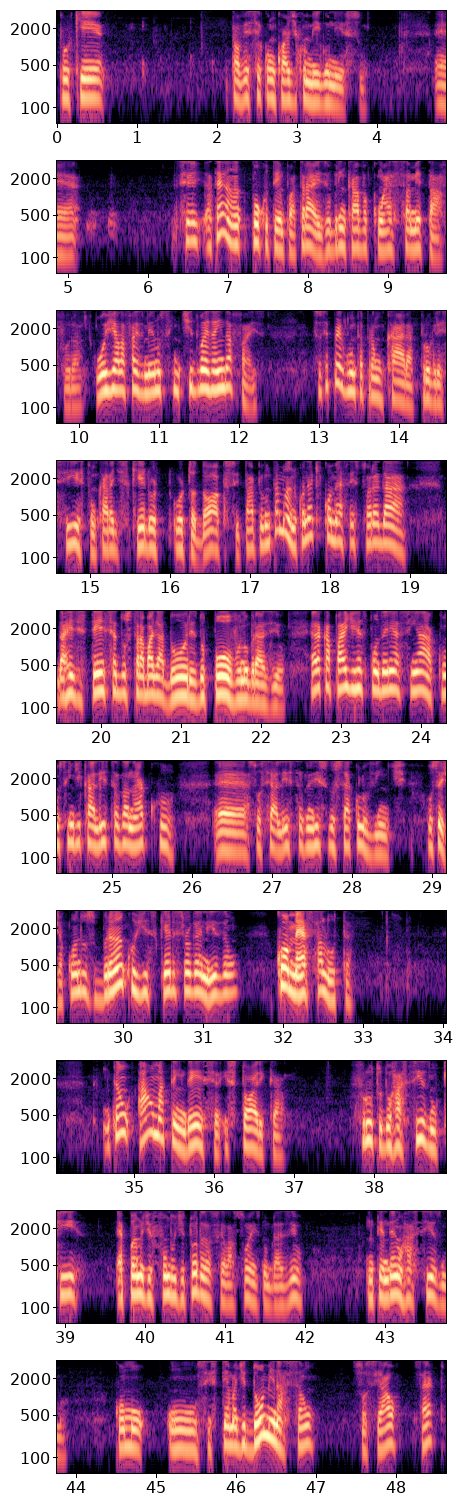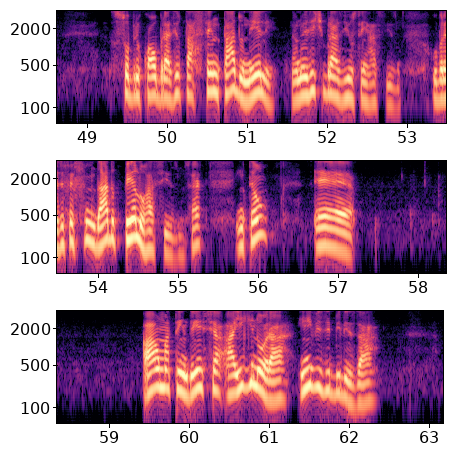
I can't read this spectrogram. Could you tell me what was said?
porque talvez você concorde comigo nisso. É, até pouco tempo atrás eu brincava com essa metáfora. Hoje ela faz menos sentido, mas ainda faz. Se você pergunta para um cara progressista, um cara de esquerda ortodoxo e tal, pergunta, mano, quando é que começa a história da, da resistência dos trabalhadores, do povo no Brasil? Era capaz de responderem assim, ah, com sindicalistas anarco-socialistas é, no início do século XX. Ou seja, quando os brancos de esquerda se organizam, começa a luta. Então, há uma tendência histórica, fruto do racismo, que é pano de fundo de todas as relações no Brasil, entendendo o racismo como um sistema de dominação social, certo? Sobre o qual o Brasil está sentado nele. Não existe Brasil sem racismo. O Brasil foi fundado pelo racismo, certo? Então, é, há uma tendência a ignorar, invisibilizar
